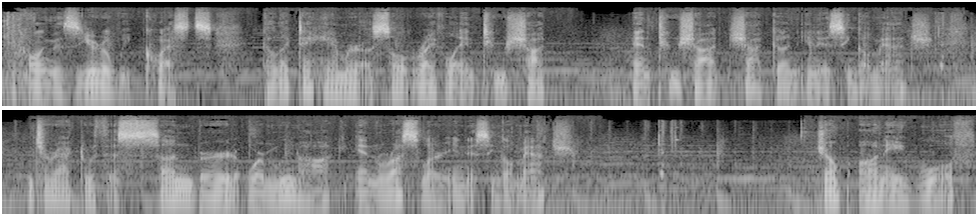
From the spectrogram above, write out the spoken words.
they're calling the zero week quests. Collect a hammer, assault rifle, and two shot and two shot shotgun in a single match. Interact with a sunbird or moonhawk and rustler in a single match. Jump on a wolf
